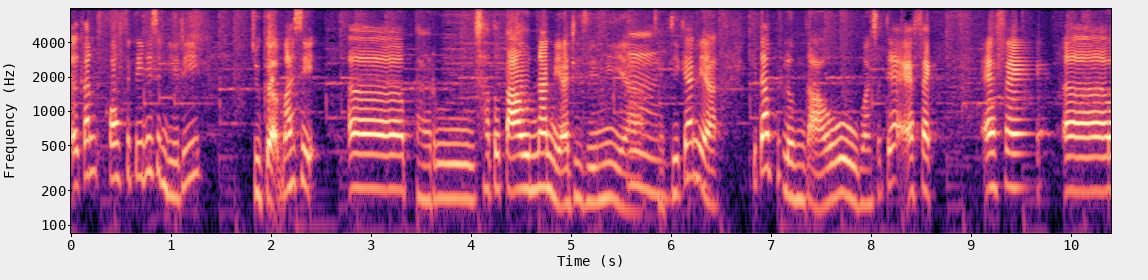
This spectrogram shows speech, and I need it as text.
eh, kan COVID ini sendiri juga masih eh, baru satu tahunan ya di sini ya. Hmm. Jadi kan ya kita belum tahu maksudnya efek efek eh,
